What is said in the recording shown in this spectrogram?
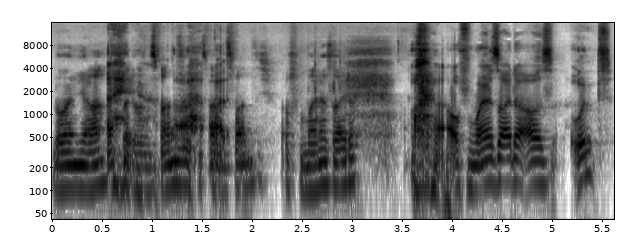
neuen Jahr 2020, 2022 auch von meiner Seite. Auch von meiner Seite aus und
